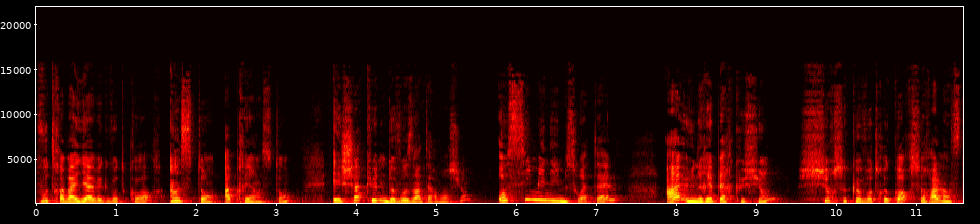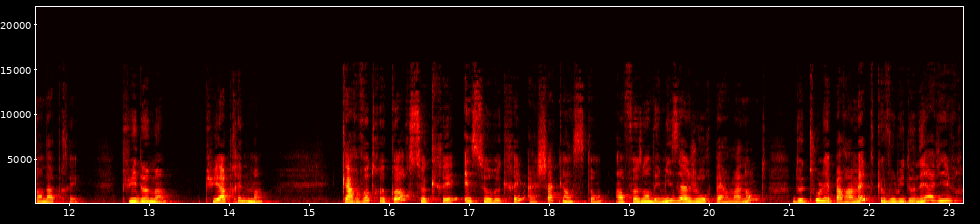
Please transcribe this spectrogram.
Vous travaillez avec votre corps, instant après instant, et chacune de vos interventions, aussi minime soit-elle, a une répercussion sur ce que votre corps sera l'instant d'après, puis demain, puis après-demain. Car votre corps se crée et se recrée à chaque instant en faisant des mises à jour permanentes de tous les paramètres que vous lui donnez à vivre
